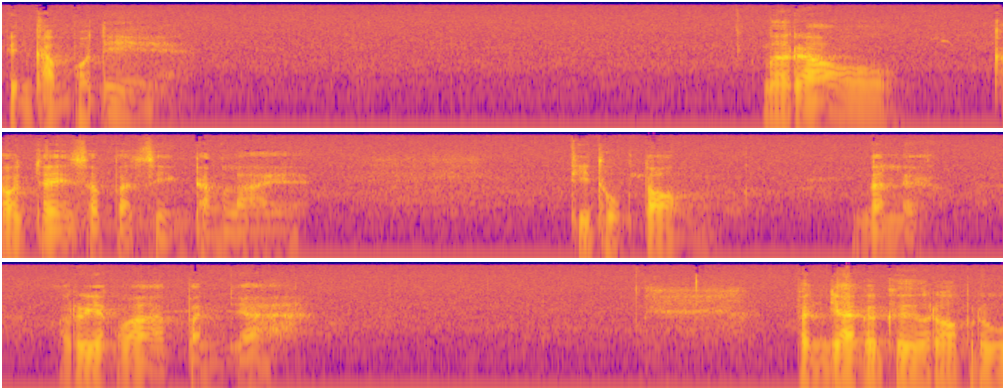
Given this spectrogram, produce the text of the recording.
เป็นคำพอดี เมื่อเราเข้าใจสรรพสิ่งทั้งหลาย ที่ถูกต้องนั่นแหละ เรียกว่าปัญญา ปัญญาก็คือรอบรู้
